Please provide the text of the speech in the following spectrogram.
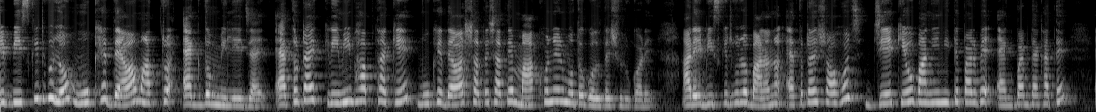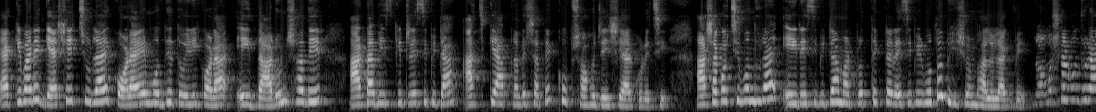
এই বিস্কিটগুলো মুখে দেওয়া মাত্র একদম মিলিয়ে যায়। এতটাই ক্রিমি ভাব থাকে, মুখে দেওয়ার সাথে সাথে মাখনের মতো গলতে শুরু করে। আর এই বিস্কিটগুলো বানানো এতটাই সহজ যে কেউ বানিয়ে নিতে পারবে একবার দেখাতে। একেবারে গ্যাসের চুলায় কড়াইয়ের মধ্যে তৈরি করা এই দারুণ স্বাদের আটা বিস্কিট রেসিপিটা আজকে আপনাদের সাথে খুব সহজেই শেয়ার করেছি। আশা করছি বন্ধুরা, এই রেসিপিটা আমার প্রত্যেকটা রেসিপির মতো ভীষণ ভালো লাগবে। নমস্কার বন্ধুরা,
